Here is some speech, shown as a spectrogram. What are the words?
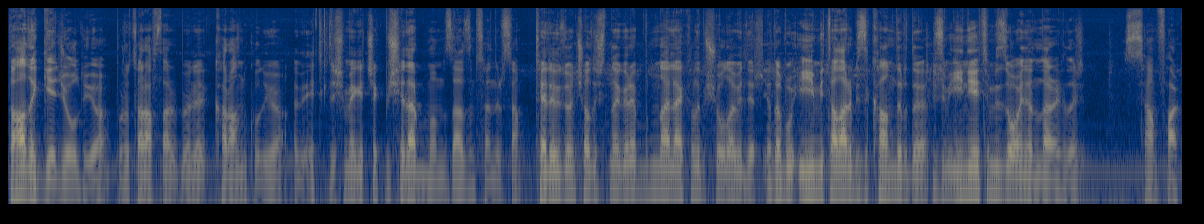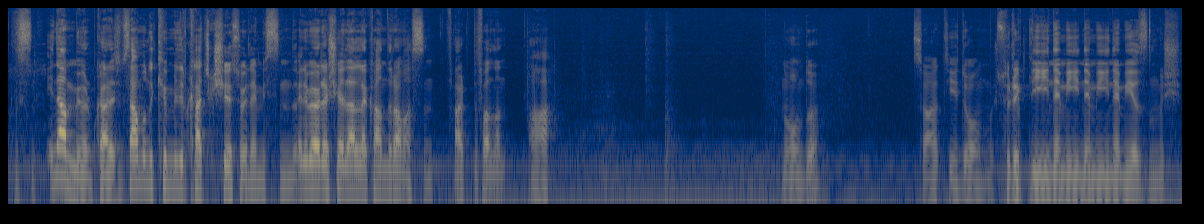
daha da gece oluyor. Burada taraflar böyle karanlık oluyor. Tabii etkileşime geçecek bir şeyler bulmamız lazım sanırsam. Televizyon çalıştığına göre bununla alakalı bir şey olabilir. Ya da bu iyi mitalar bizi kandırdı. Bizim iyi niyetimizle oynadılar arkadaş. Sen farklısın. İnanmıyorum kardeşim. Sen bunu kim bilir kaç kişiye söylemişsindir. Beni böyle şeylerle kandıramazsın. Farklı falan. Aha. Ne oldu? Saat 7 olmuş. Sürekli yine mi yine mi yine mi yazılmış.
